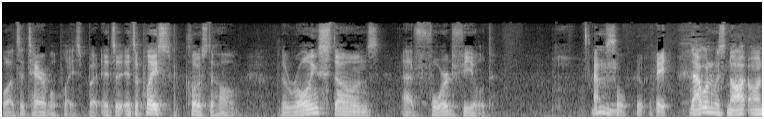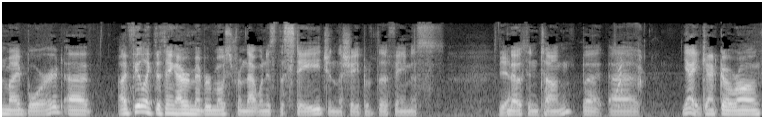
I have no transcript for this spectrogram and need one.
well, it's a terrible place, but it's a it's a place close to home. The Rolling Stones at Ford Field. Absolutely. That one was not on my board. Uh, I feel like the thing I remember most from that one is the stage and the shape of the famous Yeah. mouth and tongue. But uh, yeah, you can't go wrong.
